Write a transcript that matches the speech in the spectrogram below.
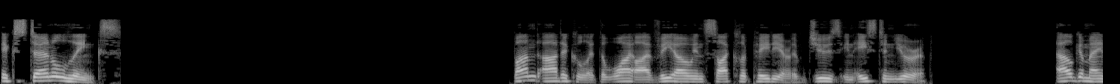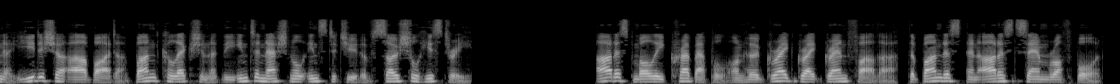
External links Bund article at the YIVO Encyclopedia of Jews in Eastern Europe. Allgemeine Jiddische Arbeiter Bund collection at the International Institute of Social History. Artist Molly Crabapple on her great-great-grandfather, the Bundist and artist Sam Rothbort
